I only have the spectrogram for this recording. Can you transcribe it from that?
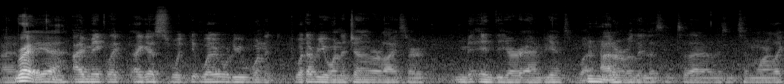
I, Right, yeah. I make like I guess what whatever you want to whatever you want to generalize or indie or ambient, but Mhm. I don't really listen to that. I listen to more like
